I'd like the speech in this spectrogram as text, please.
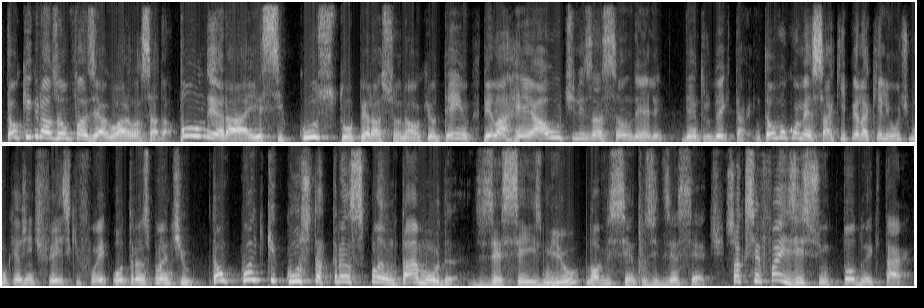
Então o que, que nós vamos fazer agora, moçada? Ponderar esse custo operacional que eu tenho pela real utilização dele dentro do hectare. Então vou começar aqui pelo aquele último que a gente fez, que foi o transplantio. Então quanto que custa transplantar a muda? 16.917. Só que você faz isso em todo o hectare?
